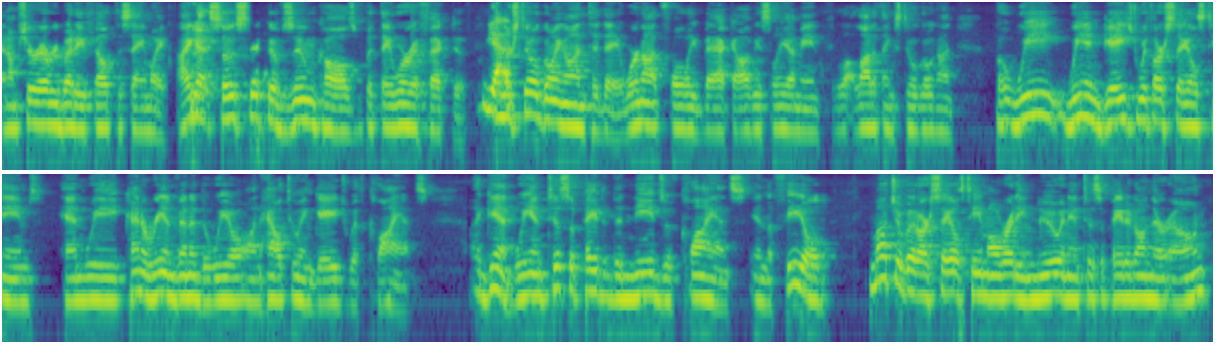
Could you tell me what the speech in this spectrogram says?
And I'm sure everybody felt the same way. I got so sick of Zoom calls, but they were effective. Yeah. And they're still going on today. We're not fully back, obviously. I mean, a lot of things still going on. But we we engaged with our sales teams and we kind of reinvented the wheel on how to engage with clients. Again, we anticipated the needs of clients in the field. Much of it our sales team already knew and anticipated on their own,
